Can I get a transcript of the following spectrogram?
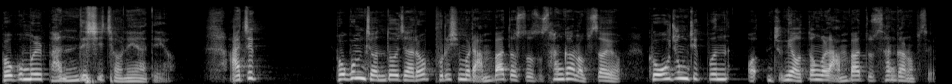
복음을 반드시 전해야 돼요. 아직 복음 전도자로 부르심을 안 받았어도 상관없어요. 그 오중직분 중에 어떤 걸 안 받아도 상관없어요.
